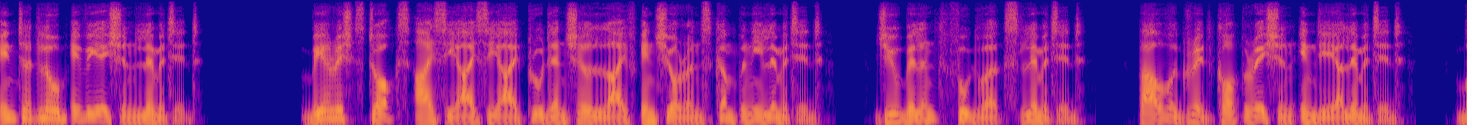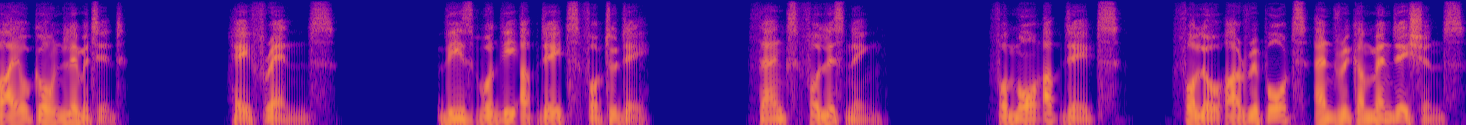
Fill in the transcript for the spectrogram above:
Interglobe Aviation Limited. Bearish stocks ICICI Prudential Life Insurance Company Limited, Jubilant Foodworks Limited, Power Grid Corporation India Limited, Biocon Limited. Hey friends. These were the updates for today. Thanks for listening. For more updates, follow our reports and recommendations.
